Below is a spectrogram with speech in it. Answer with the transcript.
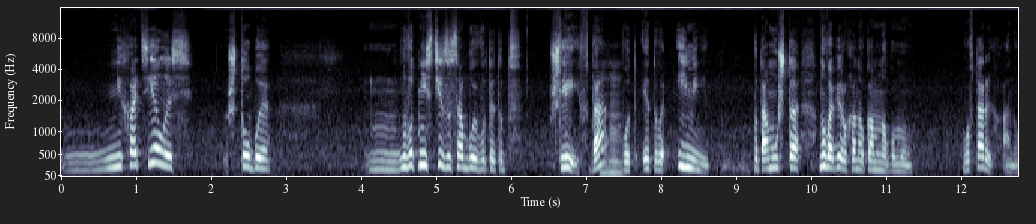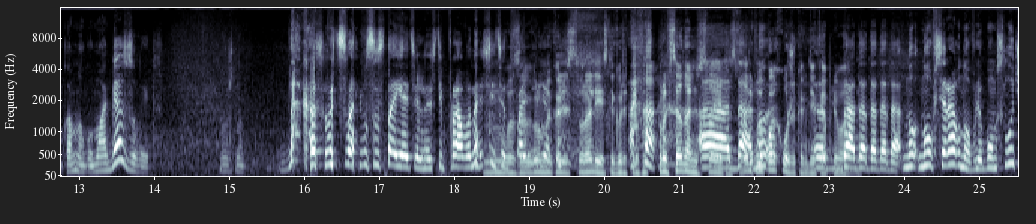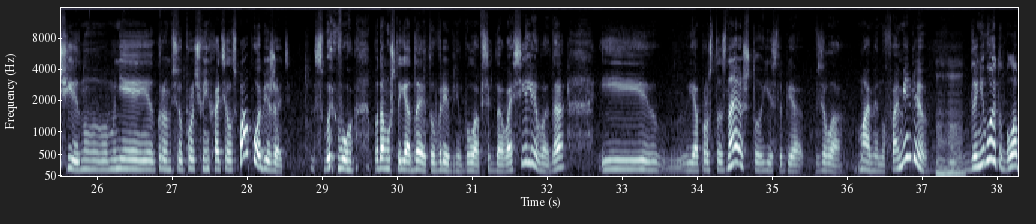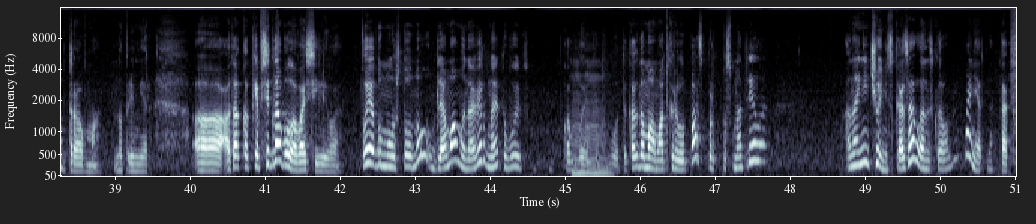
не хотелось, чтобы ну вот нести за собой вот этот шлейф, да, вот этого имени, потому что, ну, во-первых, оно ко многому, во-вторых, оно ко многому обязывает, нужно доказывать свою состоятельность и право носить Ну, эту фамилию. огромное количество ролей, если говорить про профессиональную состоятельность. А, да, вы ну, похожи, как Ди Э, Каприо. Да, да, да, да, да. Но, но все равно, в любом случае, ну, мне, кроме всего прочего, не хотелось папу обижать своего, потому что я до этого времени была всегда Васильева, да, и я просто знаю, что если бы я взяла мамину фамилию, для него это была бы травма, например. А, а так как я всегда была Васильева, то я думала, что, ну, для мамы, наверное, это будет как бы этот, вот. И когда мама открыла паспорт, посмотрела, она ничего не сказала, она сказала, ну, понятно, так.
